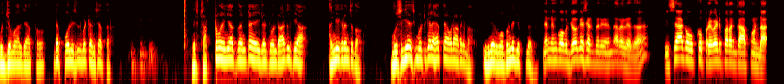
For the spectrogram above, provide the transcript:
ఉద్యమాలు చేస్తాం. అంటే పోలీసులు పెట్టి అనిచేస్తారు మీరు చట్టం ఏం చేస్తుందంటే ఇలాంటి వాటికి అంగీకరించదు. ముసిగేసి ముట్టుకెళ్ళి వేస్తే ఎవడ అడగడం. ఇది నేను ఓపెన్గా చెప్తున్నాను. నేను ఇంకొక వేసాడు మీరు విన్నారా లేదా? విశాఖ ఉక్కు ప్రైవేట్ పరం కాకుండా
